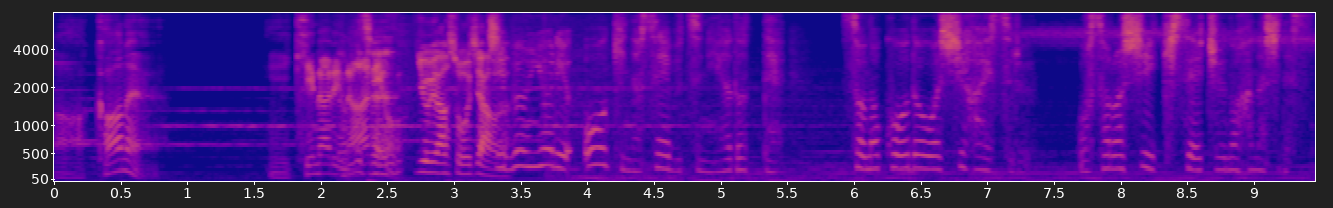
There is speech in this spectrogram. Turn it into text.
あかねいきなり何を？成又要说教了？自分より大きな生物に宿ってその行動を支配する恐ろしい寄生虫の話です。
